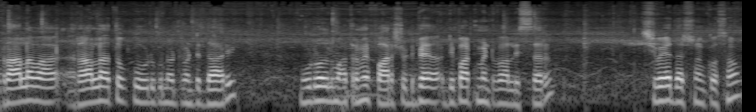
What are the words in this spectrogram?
రాళ్ళ రాళ్ళతో కూడుకున్నటువంటి దారి మూడు రోజులు మాత్రమే ఫారెస్ట్ డిపా- డిపార్ట్మెంట్ వాళ్ళు ఇస్తారు. శివయ్య దర్శనం కోసం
